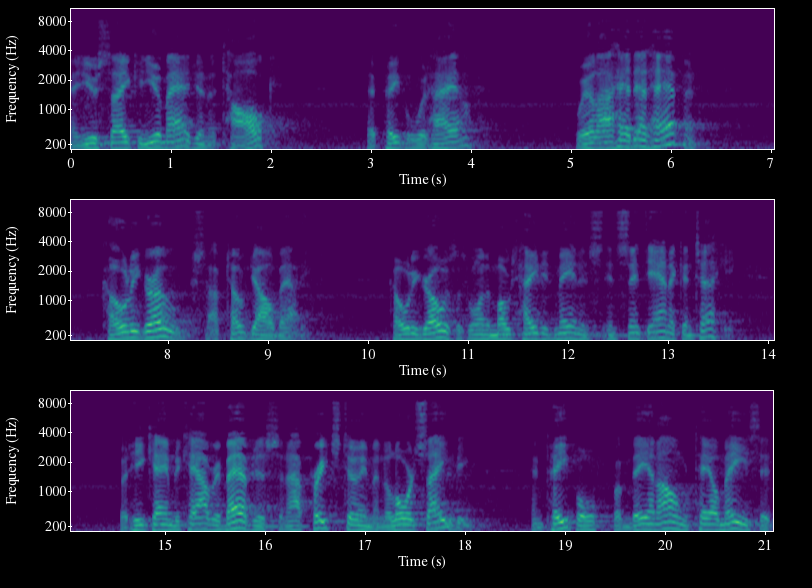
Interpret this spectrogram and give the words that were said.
and you say, can you imagine a talk that people would have? Well, I had that happen. Coley Groves, I've told y'all about him. Coley Groves was one of the most hated men in, in Cynthiana, Kentucky. But he came to Calvary Baptist and I preached to him and the Lord saved him. And people from then on tell me, said,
